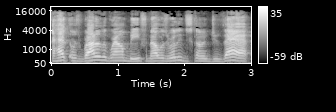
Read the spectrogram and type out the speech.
I had I was browning the ground beef, and I was really just gonna do that.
